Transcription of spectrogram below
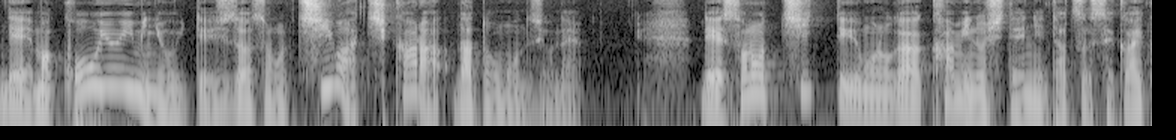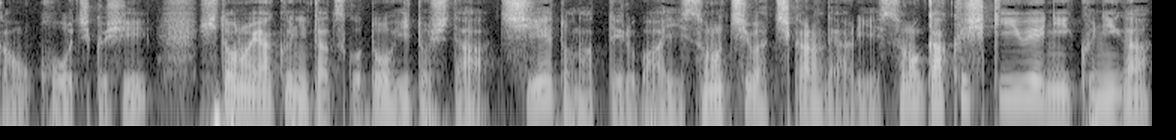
で、まあ、こういう意味において実はその知は力だと思うんですよね。で、その知っていうものが神の視点に立つ世界観を構築し、人の役に立つことを意図した知恵となっている場合、その知は力であり、その学識ゆえに国が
